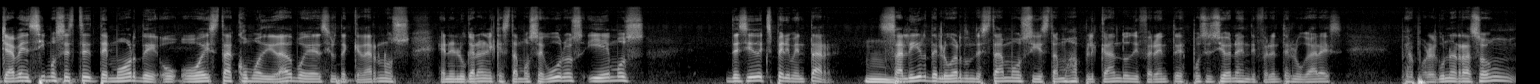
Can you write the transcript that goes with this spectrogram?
ya vencimos este temor de, o, o esta comodidad, voy a decir, de quedarnos en el lugar en el que estamos seguros y hemos decidido experimentar, Mm. salir del lugar donde estamos y estamos aplicando diferentes posiciones en diferentes lugares, pero por alguna razón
